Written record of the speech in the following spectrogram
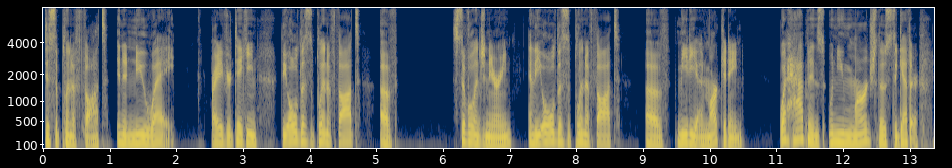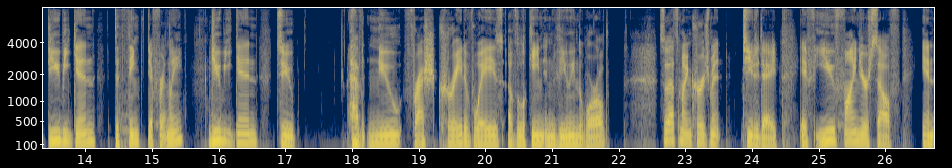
discipline of thought in a new way, right? If you're taking the old discipline of thought of civil engineering and the old discipline of thought of media and marketing, what happens when you merge those together? Do you begin to think differently? Do you begin to have new, fresh, creative ways of looking and viewing the world? So that's my encouragement to you today. If you find yourself in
